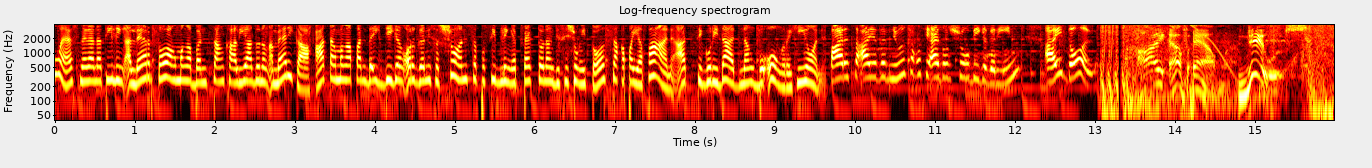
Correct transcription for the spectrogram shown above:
US, nananatiling alerto ang mga bansang kaalyado ng Amerika at ang mga pandaigdigang organisasyon sa posibleng epekto ng desisyong ito sa kapayapaan at seguridad ng buong rehiyon. Para sa IFM News, ako si Idol Shobi Gagarin, Idol! IFM News.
